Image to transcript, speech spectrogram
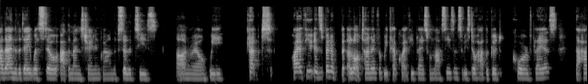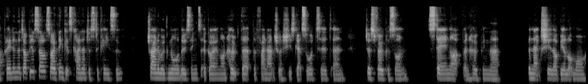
at the end of the day, we're still at the men's training ground. The facilities are unreal. We kept quite a few. It's been a, a lot of turnover. But we kept quite a few players from last season, so we still have a good core of players that have played in the WSL. So I think it's kind of just a case of trying to ignore those things that are going on, hope that the financial issues get sorted, and just focus on staying up and hoping that the next year there'll be a lot more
